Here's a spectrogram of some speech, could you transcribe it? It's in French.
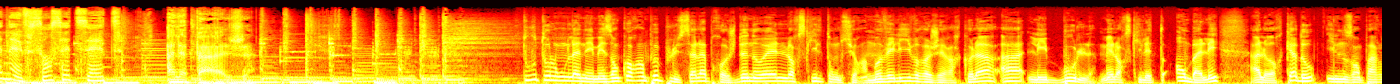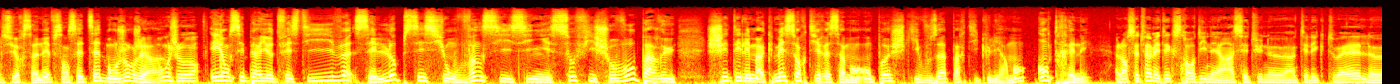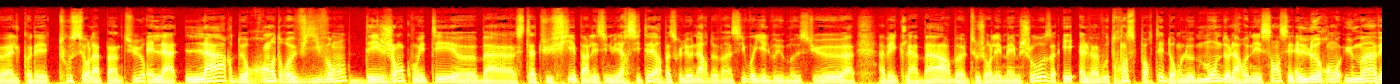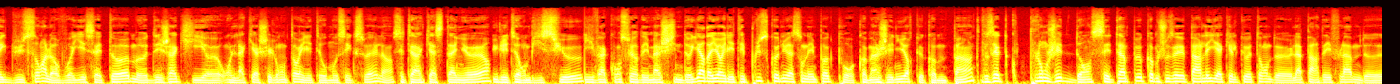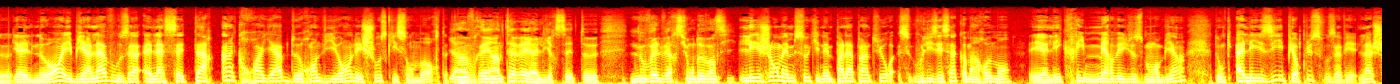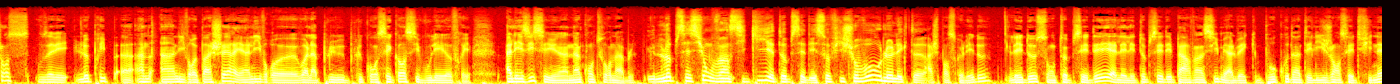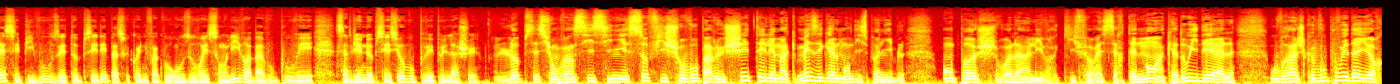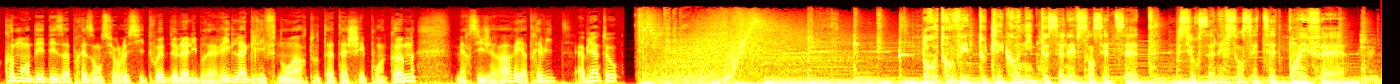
Sanef 177 à la page. Tout au long de l'année, mais encore un peu plus à l'approche de Noël, lorsqu'il tombe sur un mauvais livre, Gérard Collard a les boules. Mais lorsqu'il est emballé, alors cadeau, il nous en parle sur sa nef 177. Bonjour Gérard. Bonjour. Et en ces périodes festives, c'est L'Obsession Vinci signée Sophie Chauveau, paru chez Télémac mais sorti récemment en poche, qui vous a particulièrement entraîné. Alors cette femme est extraordinaire, hein. c'est une intellectuelle, euh, elle connaît tout sur la peinture, elle a l'art de rendre vivant des gens qui ont été euh, bah, statufiés par les universitaires, parce que Léonard de Vinci, vous voyez le vieux monsieur avec la barbe, toujours les mêmes choses, et elle va vous transporter dans le monde de la Renaissance, et elle le rend humain avec du sang. Alors vous voyez cet homme, euh, déjà qui, on l'a caché longtemps, il était homosexuel, hein. c'était un castagneur, il était ambitieux, il va construire des machines de guerre, d'ailleurs il était plus connu à son époque pour, comme ingénieur que comme peintre. Vous êtes plongé dedans, c'est un peu comme je vous avais parlé il y a quelque temps de la part des de Gaël Nohan, et eh bien là, vous elle a cet art incroyable de rendre vivant les choses qui sont mortes. Il y a un vrai intérêt à lire cette euh, nouvelle version de Vinci. Les gens, même ceux qui n'aiment pas la peinture, vous lisez ça comme un roman, et elle écrit merveilleusement bien. Donc allez-y, et puis en plus, vous avez la chance, vous avez le prix, un, livre pas cher et un livre euh, voilà plus, plus conséquent si vous voulez l'offrir. Allez-y, c'est un incontournable. L'obsession Vinci, qui est obsédé Sophie Chauveau ou le lecteur? Ah, Je pense que les deux. Les deux sont obsédés. Elle, elle est obsédée par Vinci, mais avec beaucoup d'intelligence et de finesse. Et puis vous, vous êtes obsédé parce que une fois que vous ouvrez son livre, bah vous pouvez, ça devient une obsession, vous pouvez plus le lâcher. L'obsession Vinci, signé Sophie Chauveau, paru chez Télémac, mais également disponible en poche. Voilà un livre qui ferait certainement un cadeau idéal. Ouvrage que vous pouvez d'ailleurs commander dès à présent sur le site web de la librairie La Griffe Noire toutattaché.com. Merci Gérard et à très vite. À bientôt. Retrouvez toutes les chroniques de Sanef 177 sur sanef177.fr.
